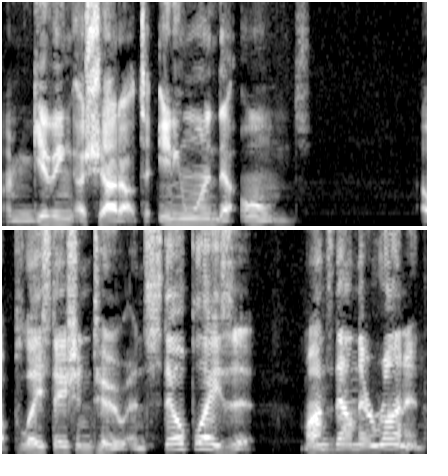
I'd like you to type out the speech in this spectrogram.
I'm giving a shout out to anyone that owns a PlayStation 2 and still plays it. Mine's down there running.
